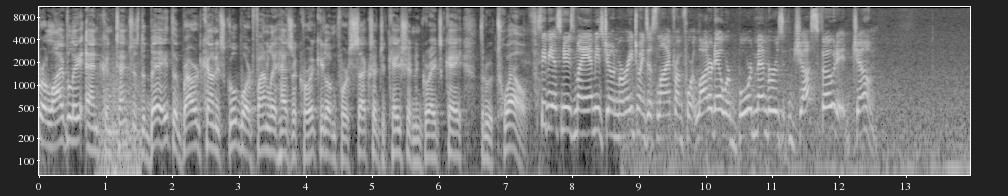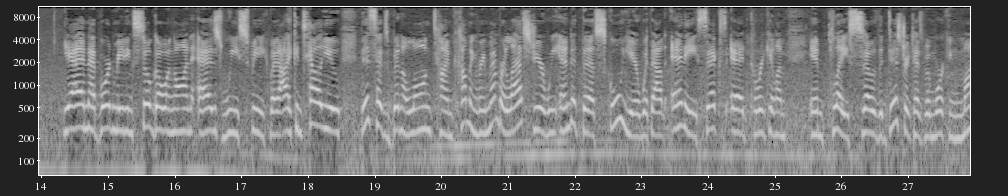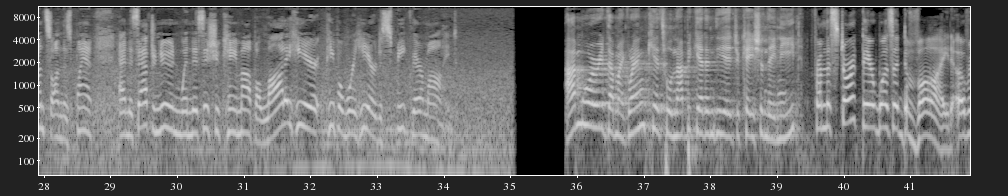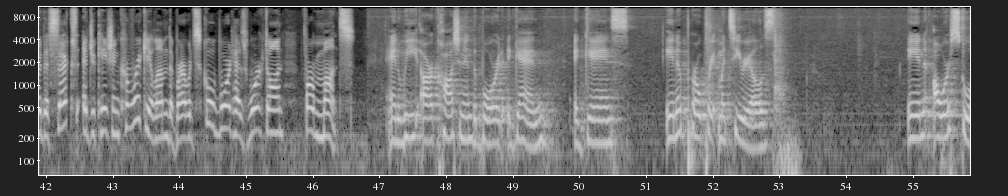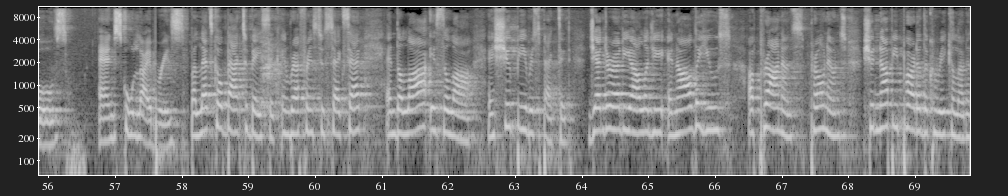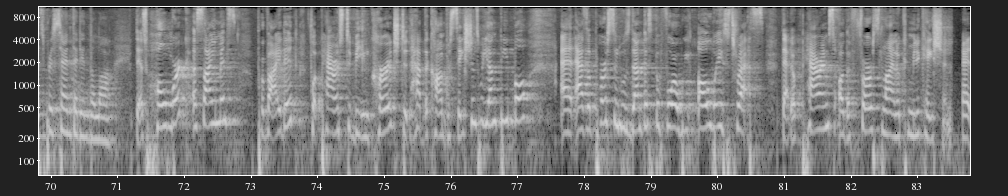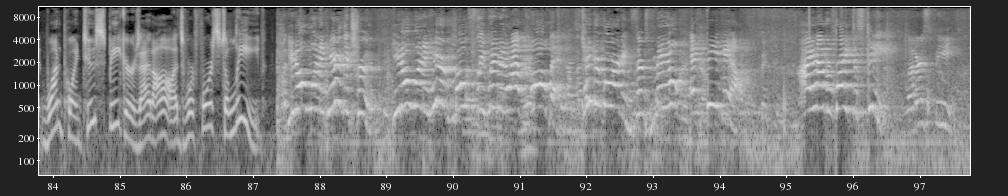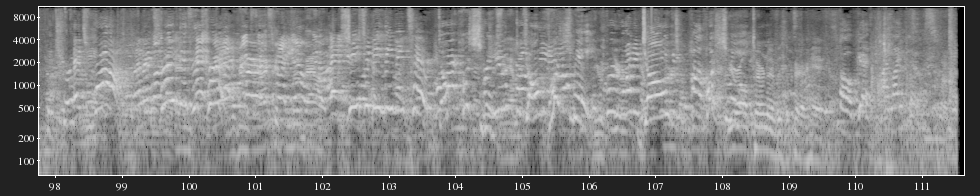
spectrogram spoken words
For a lively and contentious debate, the Broward County School Board finally has a curriculum for sex education in grades K through 12. CBS News Miami's Joan Murray joins us live from Fort Lauderdale, where board members just voted. Joan. Yeah, and that board meeting's still going on as we speak. But I can tell you, this has been a long time coming. Remember, last year we ended the school year without any sex ed curriculum in place. So the district has been working months on this plan. And this afternoon, when this issue came up, a lot of here people were here to speak their mind. I'm worried that my grandkids will not be getting the education they need. From the start, there was a divide over the sex education curriculum the Broward School Board has worked on for months. And we are cautioning the board again against inappropriate materials in our schools and school libraries. But let's go back to basic in reference to sex ed, and the law is the law and should be respected. Gender ideology and all the use of pronouns, pronouns should not be part of the curriculum as presented in the law. There's homework assignments provided for parents to be encouraged to have the conversations with young people. And as a person who's done this before, we always stress that our parents are the first line of communication. At one point, two speakers at odds were forced to leave. You don't want to hear the truth. You don't want to hear mostly women have all that. Kindergartens, there's male and female. I have a right to speak. Let her speak. The It's wrong. The truth is the truth. And she should be leaving too. Don't push me. Don't push me. Don't. Your alternative is a pair of handcuffs. Okay, I like those.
